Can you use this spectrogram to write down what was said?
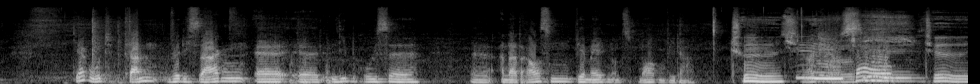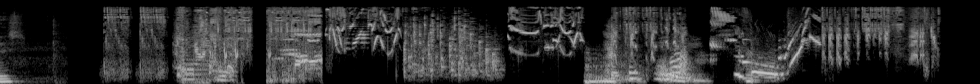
Ja gut, dann würde ich sagen, äh, äh, liebe Grüße äh, an da draußen. Wir melden uns morgen wieder. Tschüss. Tschüss. Ciao. Tschüss. Tschüss.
